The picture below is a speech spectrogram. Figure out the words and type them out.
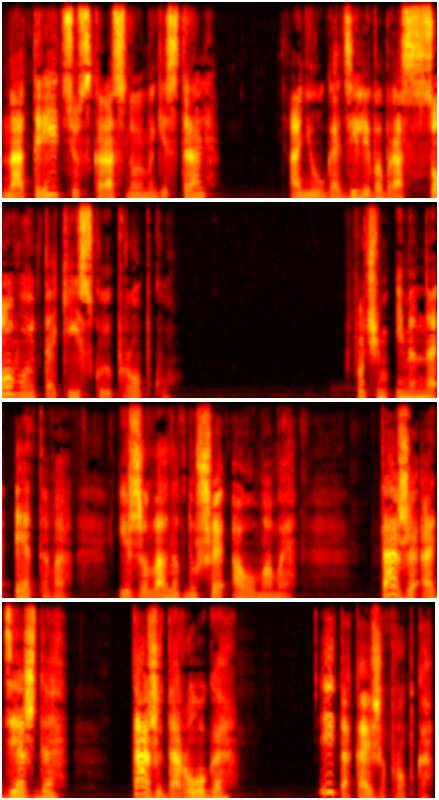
на третью скоростную магистраль они угодили в образцовую токийскую пробку. Впрочем, именно этого и желала в душе Аомаме. Та же одежда, та же дорога и такая же пробка.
